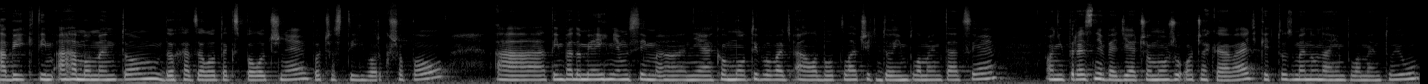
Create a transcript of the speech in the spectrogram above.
aby k tým aha momentom dochádzalo tak spoločne počas tých workshopov a tým pádom ja ich nemusím nejako motivovať alebo tlačiť do implementácie. Oni presne vedia, čo môžu očakávať, keď tú zmenu naimplementujú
